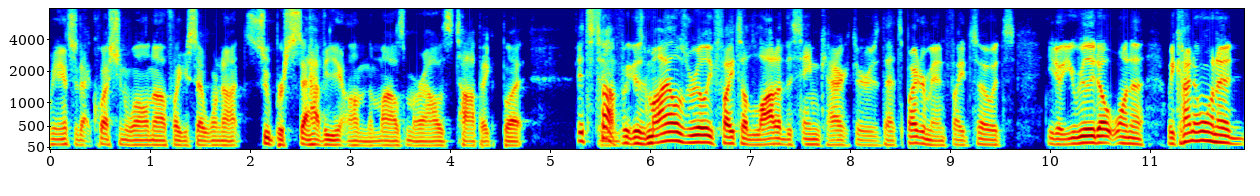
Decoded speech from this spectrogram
we answered that question well enough. Like you said, we're not super savvy on the Miles Morales topic, but it's tough um, because Miles really fights a lot of the same characters that Spider-Man fights. So it's you know you really don't want to. We kind of want to.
